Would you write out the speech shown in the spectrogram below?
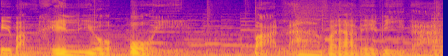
Evangelio hoy. Palabra de vida.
